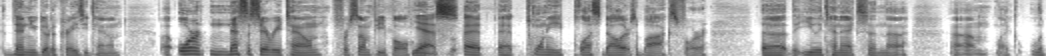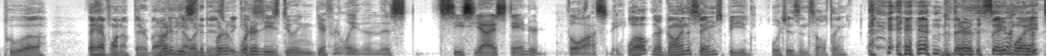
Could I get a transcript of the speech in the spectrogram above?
then you go to Crazy Town uh, or Necessary Town for some people. Yes. at at twenty plus dollars a box for the the Eley Tenex and the um, like Lapua. They have one up there, but I what are don't even these? know what it is. what, what are these doing differently than this CCI standard velocity? Well, they're going the same speed, which is insulting, and they're the same weight.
